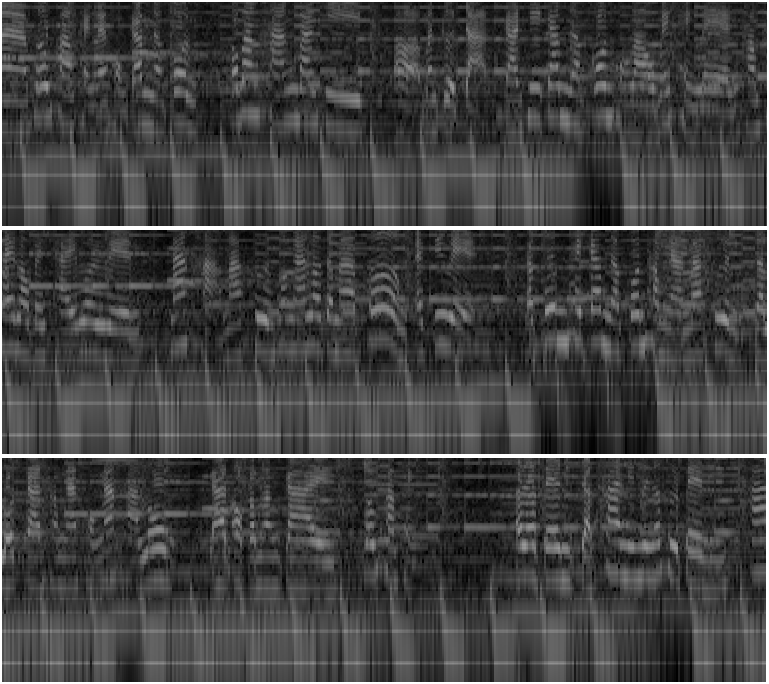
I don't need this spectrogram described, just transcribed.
มาเพิ่มความแข็งแรงของกล้ามเนื้อก้น เพราะบางครั้งบางทีมันเกิดจากการที่กล้ามเนื้อก้นของเราไม่แข็งแรงทำให้เราไปใช้บริเวณหน้าขามากขึ้น เพราะงั้นเราจะมาเพิ่ม activate กระตุ้นให้กล้ามเนื้อก้นทำงานมากขึ้น จะลดการทำงานของหน้าขาลง การออกกำลังกายเพิ่มความแข็งเราจะเป็นจัดท่านิดนึงก็คือเป็นท่า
